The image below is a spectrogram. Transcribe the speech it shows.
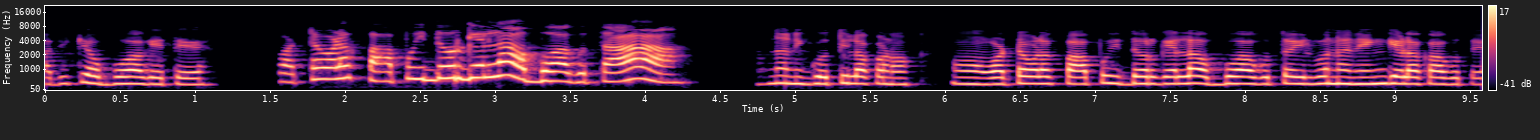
ಅದಕ್ಕೆ ಒಬ್ಬು ಆಗೈತೆ ಹೊಟ್ಟೆ ಒಳಗ್ ಪಾಪು ಇದ್ದವ್ರಿಗೆಲ್ಲ ಹಬ್ಬ ಆಗುತ್ತಾ? ನನಗೆ ಗೊತ್ತಿಲ್ಲ ಕಣೋ. ಹೊಟ್ಟೆ ಒಳಗೆ ಪಾಪು ಇದ್ದವ್ರಿಗೆಲ್ಲ ಹಬ್ಬ ಆಗುತ್ತಾ ಇಲ್ವೋ ನಾನು ಹೆಂಗೆ ಹೇಳೋಕ್ಕಾಗುತ್ತೆ?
